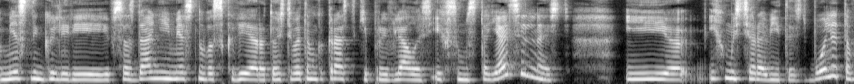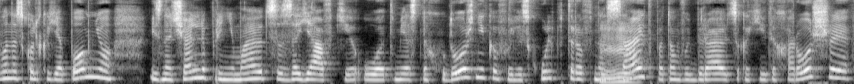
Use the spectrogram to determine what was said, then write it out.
местной галереи, в создании местного сквера. То есть в этом как раз-таки проявлялась их самостоятельность и их мастеровитость. Более того, насколько я помню, изначально принимаются заявки от местных художников или скульпторов на mm-hmm. сайт, потом выбираются какие-то хорошие,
